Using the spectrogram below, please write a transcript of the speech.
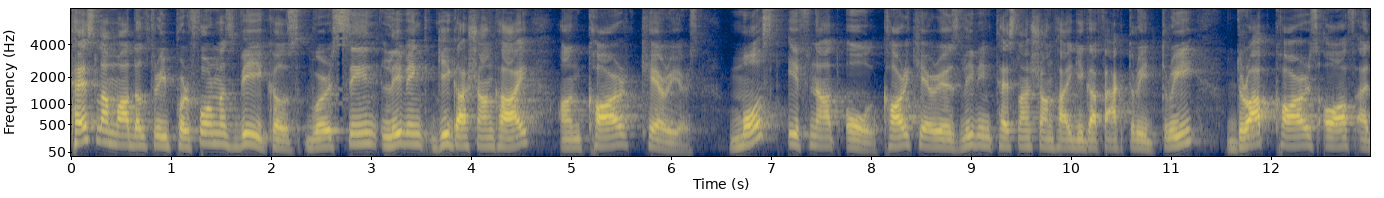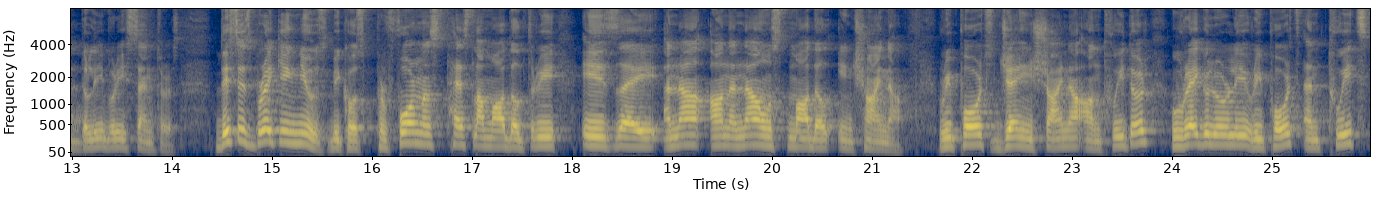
Tesla Model 3 performance vehicles were seen leaving Giga Shanghai on car carriers. Most, if not all, car carriers leaving Tesla Shanghai Gigafactory 3 drop cars off at delivery centers. This is breaking news because performance Tesla Model 3 is a unannounced model in China. Reports in China on Twitter, who regularly reports and tweets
